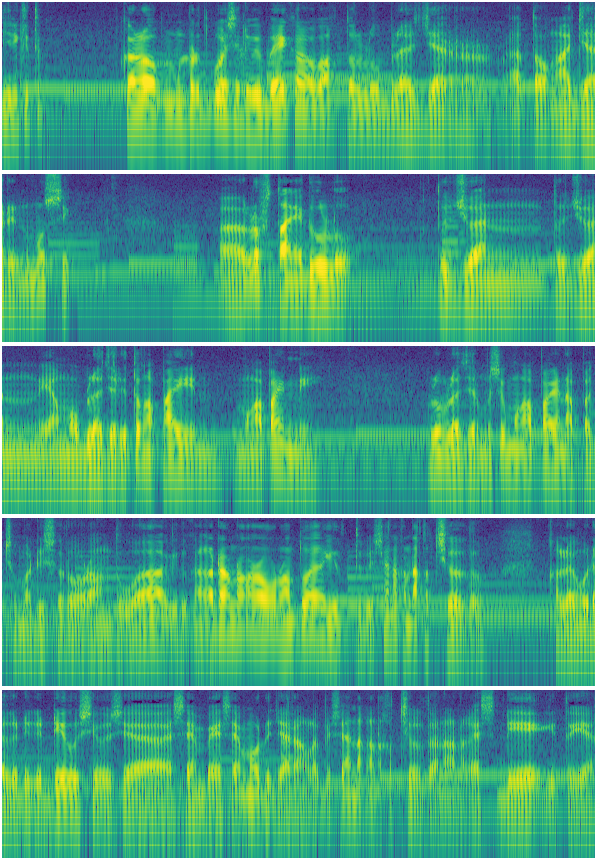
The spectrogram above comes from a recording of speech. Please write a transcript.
Jadi kita kalau menurut gue sih lebih baik kalau waktu lu belajar atau ngajarin musik uh, lu harus tanya dulu tujuan tujuan yang mau belajar itu ngapain? Mau ngapain nih? Lu belajar musik mau ngapain? Apa cuma disuruh orang tua gitu? Kan kadang orang orang tua gitu biasanya anak-anak kecil tuh kalau yang udah gede-gede usia-usia SMP SMA udah jarang lah. Biasanya anak-anak kecil tuh anak-anak SD gitu ya.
